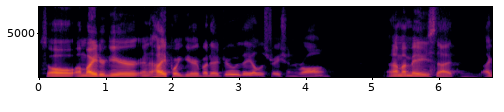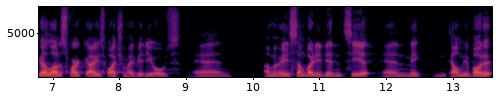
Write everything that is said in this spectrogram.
So a miter gear and a hypoid gear, but I drew the illustration wrong. And I'm amazed that I got a lot of smart guys watching my videos and I'm amazed somebody didn't see it and make and tell me about it.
